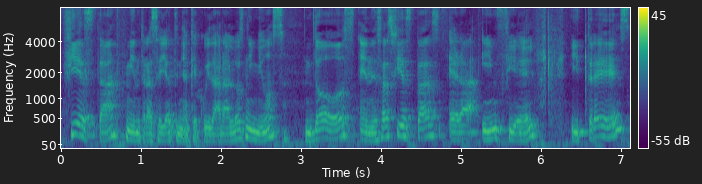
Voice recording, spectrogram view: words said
fiesta mientras ella tenía que cuidar a los niños. Dos, en esas fiestas era infiel. Y tres,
